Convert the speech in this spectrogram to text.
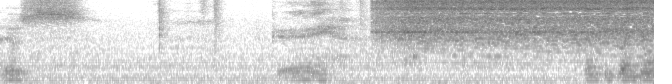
Ayos. Okay. 2021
